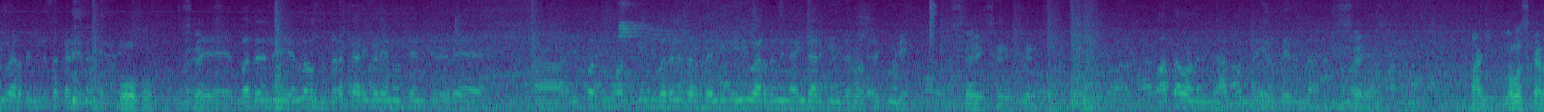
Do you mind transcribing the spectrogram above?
ಈ- ವಾರದ ಇನ್ನೂ ಸಹ ಕಡಿಮೆ. ಮತ್ತೆ ಬದನೆ ಎಲ್ಲವೂ ತರಕಾರಿಗಳೇನು ಅಂತ ಹೇಳಿದ್ರೆ ಇಪ್ಪತ್ತು ಮೂವತ್ತು ಕೆ ಜಿ ಬದನೆ ತರಕಾರಿಗೆ ಈ ವಾರದ ನನಗೆ ಐದಾರು ಕೆ ಜಿ ತರುವ ಕೂಡಿ ಸರಿ ಸರಿ ಸರಿ. ವಾತಾವರಣದಿಂದ ಆಗುವಂಥ ಏರುಪೇರಿಂದ ಸರಿ. ಆಗಲಿ ನಮಸ್ಕಾರ.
